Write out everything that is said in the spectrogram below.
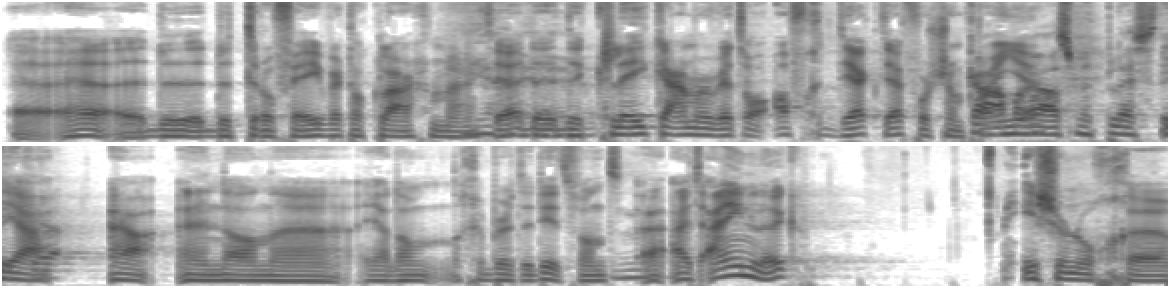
eh, de, de trofee werd al klaargemaakt. Ja, hè? De, de kleedkamer werd al afgedekt hè, voor champagne. Camera's met plastic. Ja, ja. ja, en dan, ja, dan gebeurt er dit. Want Mm. uiteindelijk is er nog... eh,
